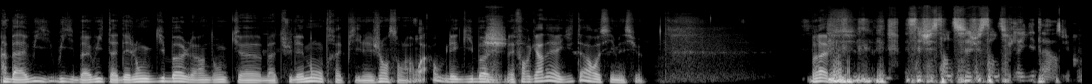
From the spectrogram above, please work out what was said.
Ah bah oui, oui, bah oui, t'as des longues guiboles, hein, donc euh, bah tu les montres et puis les gens sont là, waouh les guiboles. Mais faut regarder la guitare aussi, messieurs. Bref, c'est juste, juste en dessous de la guitare, du coup.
